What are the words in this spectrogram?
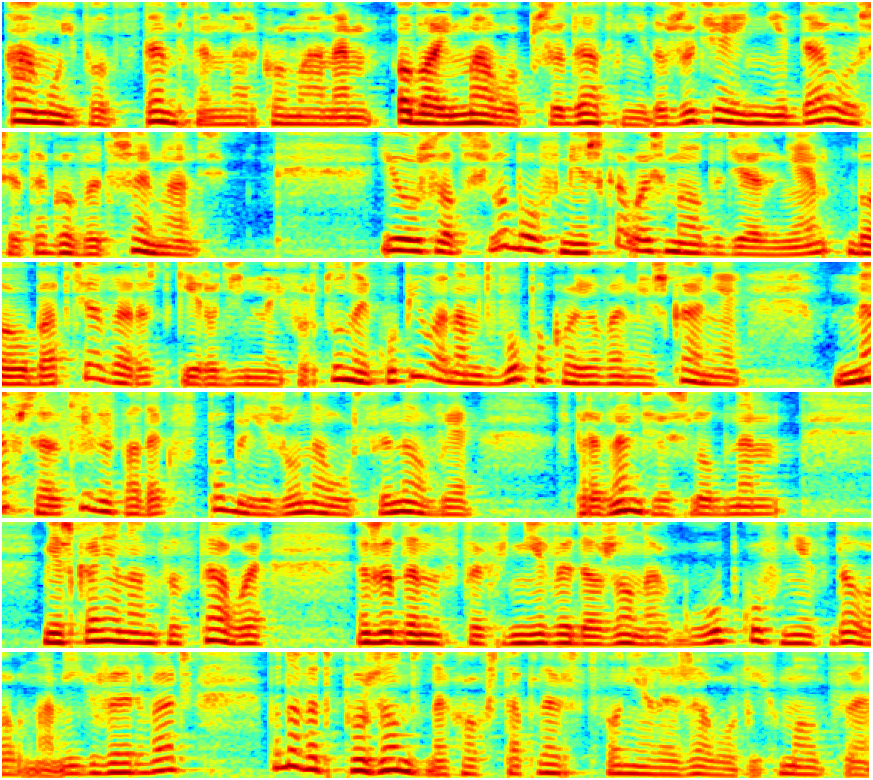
a mój podstępnym narkomanem. Obaj mało przydatni do życia i nie dało się tego wytrzymać. Już od ślubów mieszkałyśmy oddzielnie, bo babcia za resztki rodzinnej fortuny kupiła nam dwupokojowe mieszkanie na wszelki wypadek w pobliżu na Ursynowie, w prezencie ślubnym. Mieszkania nam zostały. Żaden z tych niewydarzonych głupków nie zdołał nam ich wyrwać, bo nawet porządne hochsztaplerstwo nie leżało w ich mocy.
